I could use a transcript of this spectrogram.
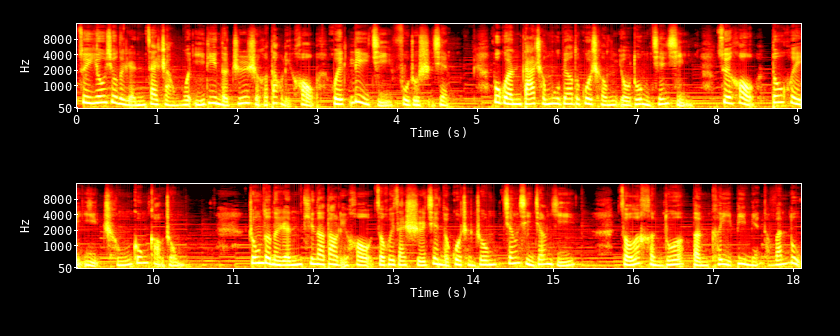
最优秀的人在掌握一定的知识和道理后，会立即付诸实践，不管达成目标的过程有多么艰辛，最后都会以成功告终。中等的人听到道理后，则会在实践的过程中将信将疑，走了很多本可以避免的弯路。”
